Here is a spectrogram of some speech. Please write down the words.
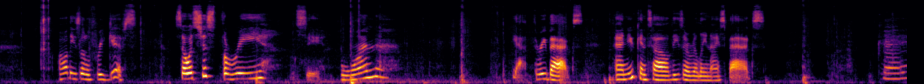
All these little free gifts. So it's just three, let's see, one, yeah, three bags. And you can tell these are really nice bags. Okay,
